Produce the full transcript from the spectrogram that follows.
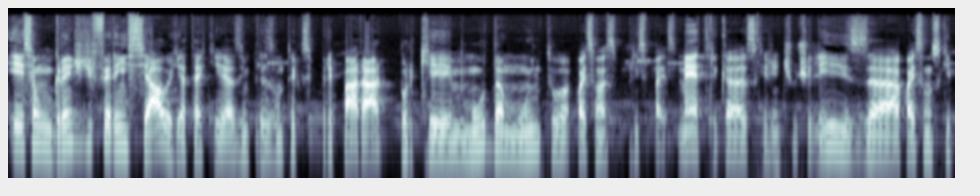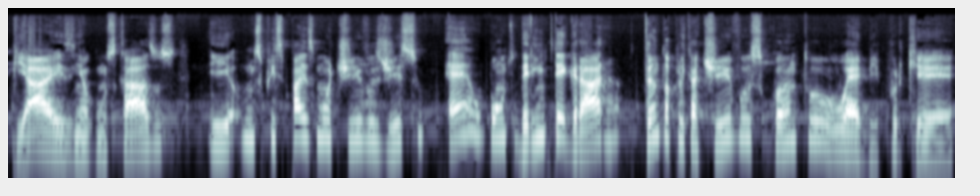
Esse é um grande diferencial e até que as empresas vão ter que se preparar, porque muda muito quais são as principais métricas que a gente utiliza, quais são os KPIs em alguns casos. E um dos principais motivos disso é o ponto dele integrar tanto aplicativos quanto web, porque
